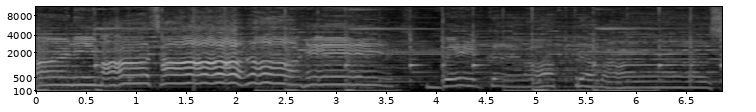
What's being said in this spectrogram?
आणि माझा आहे वेगळा प्रवास।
